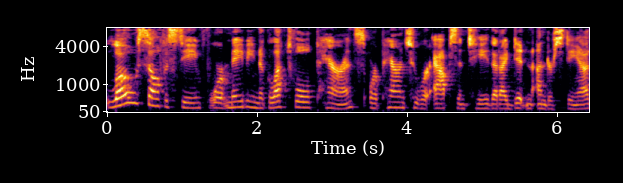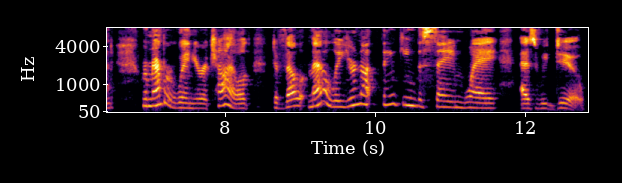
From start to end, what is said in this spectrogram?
low self esteem for maybe neglectful parents or parents who were absentee that I didn't understand. Remember, when you're a child, developmentally, you're not thinking the same way as we do.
